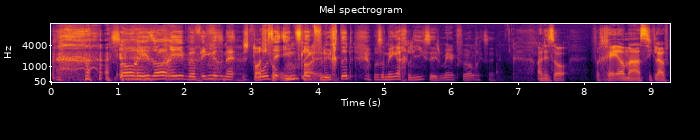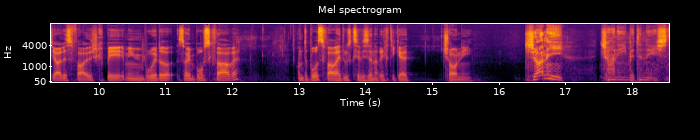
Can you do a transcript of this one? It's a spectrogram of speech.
sorry, sorry, ich bin auf irgendeine vor Insel geflüchtet, wo so mega klein war. mega gefährlich. gewesen. Also, verkehrmäßig läuft ja alles falsch. Ich bin mit meinem Bruder so im Bus gefahren. Und der Busfahrer hat ausgesehen wie so ein richtiger Johnny. Johnny! Johnny, bitte nicht.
